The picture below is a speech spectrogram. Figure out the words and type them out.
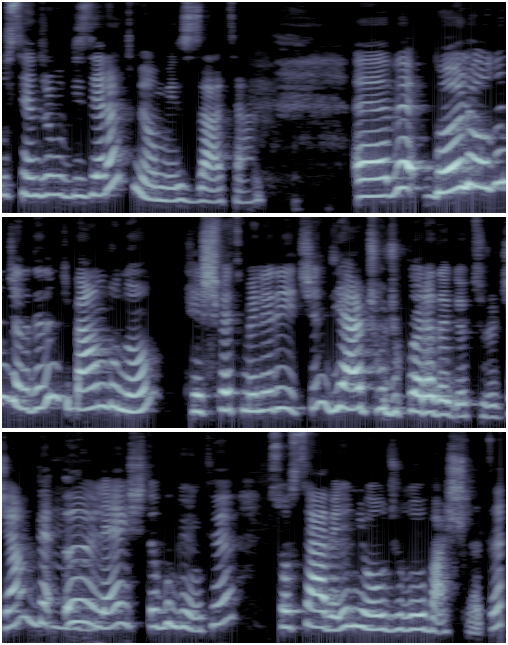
da bu sendromu biz yaratmıyor muyuz zaten? Eee, ve böyle olunca da dedim ki ben bunu keşfetmeleri için diğer çocuklara da götüreceğim ve hı. öyle, işte, bugünkü Sosyalben'in yolculuğu başladı.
